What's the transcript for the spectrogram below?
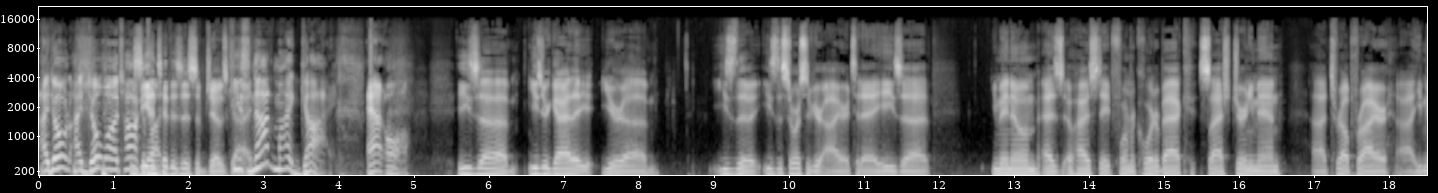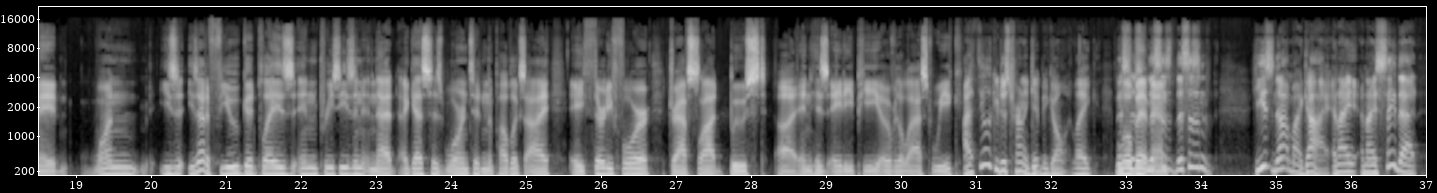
I don't. I don't want to talk He's the about. antithesis of Joe's guy. He's not my guy at all. He's uh he's your guy that you're uh he's the he's the source of your ire today. He's uh you may know him as Ohio State former quarterback slash journeyman uh, Terrelle Pryor. Uh, he made one. He's he's had a few good plays in preseason, and that I guess has warranted in the public's eye a 34 draft slot boost uh, in his ADP over the last week. I feel like you're just trying to get me going. Like this Little isn't- bit, this man. Is, this isn't. He's not my guy, and I and I say that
